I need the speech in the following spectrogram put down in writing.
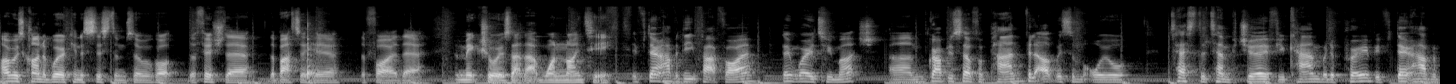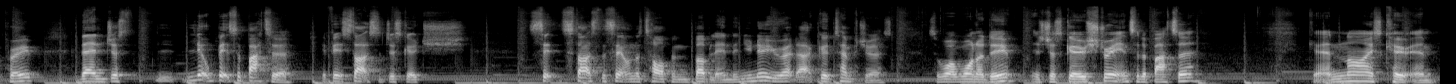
I always kind of work in a system, so we've got the fish there, the batter here, the fire there, and make sure it's at that 190. If you don't have a deep fat fryer, don't worry too much. Um, grab yourself a pan, fill it up with some oil, test the temperature if you can with a probe. If you don't have a probe, then just little bits of batter. If it starts to just go, sit, starts to sit on the top and bubbling, then you know you're at that good temperature. So what I wanna do is just go straight into the batter, get a nice coating.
